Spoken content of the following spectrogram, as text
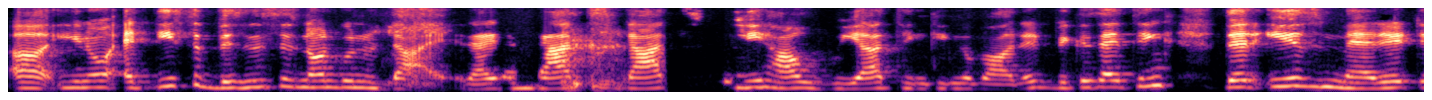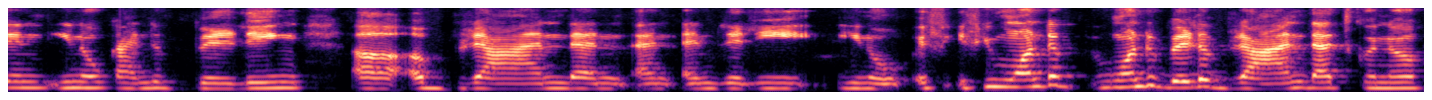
uh, you know at least the business is not going to die, right? And that's that's really how we are thinking about it because I think there is merit in you know kind of building uh, a brand and and and really you know if if you want to want to build a brand that's going to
